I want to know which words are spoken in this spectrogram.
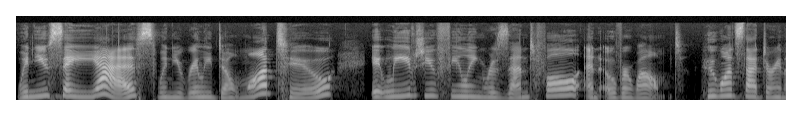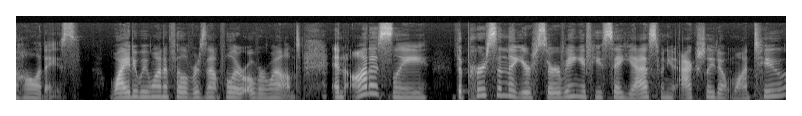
When you say yes, when you really don't want to, it leaves you feeling resentful and overwhelmed. Who wants that during the holidays? Why do we want to feel resentful or overwhelmed? And honestly, the person that you're serving, if you say yes when you actually don't want to,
